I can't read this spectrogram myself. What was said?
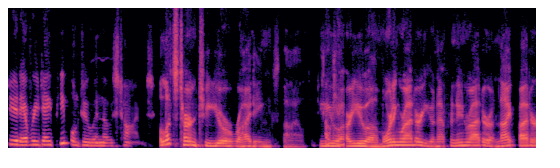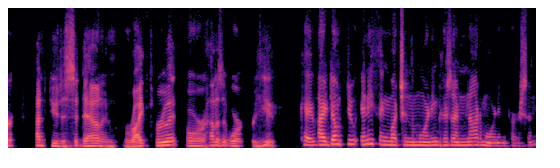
did everyday people do in those times. Well, let's turn to your writing style. Do you Okay. are you a morning writer? Are you an afternoon writer? A night writer? How do you just sit down and write through it, or how does it work for you? Okay, I don't do anything much in the morning because I'm not a morning person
